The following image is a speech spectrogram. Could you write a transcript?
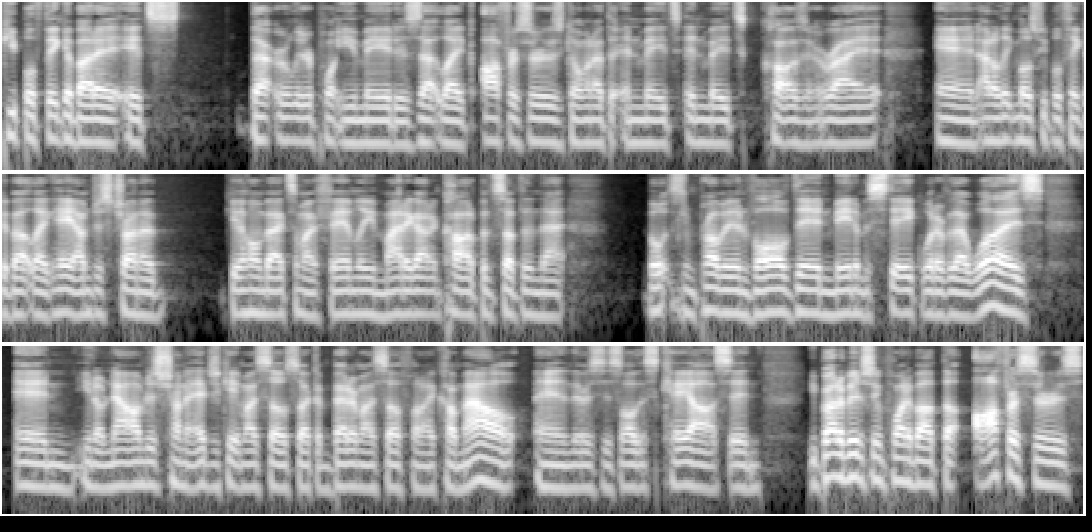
people think about it, it's that earlier point you made is that like officers going at the inmates, inmates causing a riot, and I don't think most people think about like, hey, I'm just trying to get home back to my family. Might have gotten caught up in something that wasn't probably involved in, made a mistake, whatever that was. And you know now I'm just trying to educate myself so I can better myself when I come out. And there's just all this chaos. And you brought up an interesting point about the officers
